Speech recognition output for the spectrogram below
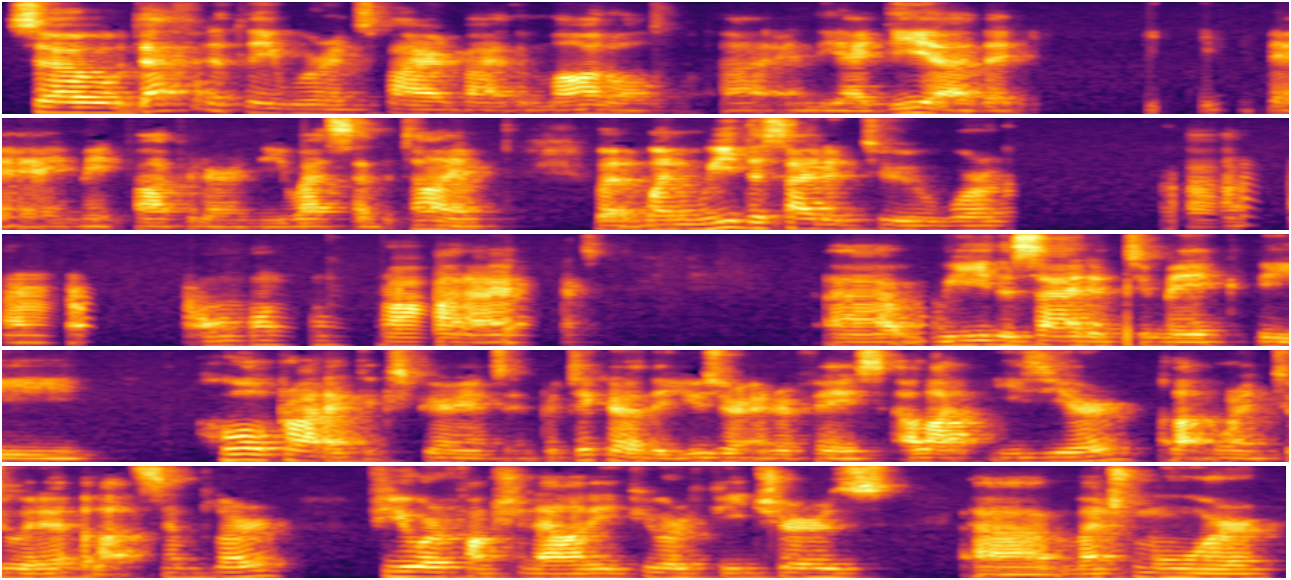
So definitely we're inspired by the model uh, and the idea that eBay made popular in the US at the time. But when we decided to work on our own product, uh, we decided to make the whole product experience, in particular the user interface, a lot easier, a lot more intuitive, a lot simpler, fewer functionality, fewer features, uh, much more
